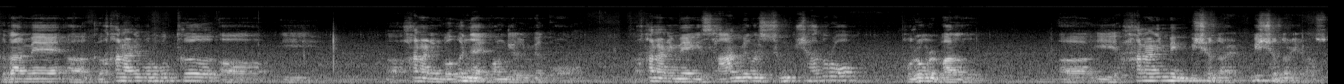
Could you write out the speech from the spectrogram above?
그그 다음에 어, 그 하나님으로부터 어, 이 어, 하나님과 언약의 관계를 맺고 그 하나님의 이 사명을 성취하도록 부름을 받은 어, 이 하나님의 미셔널 미셔널이로서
